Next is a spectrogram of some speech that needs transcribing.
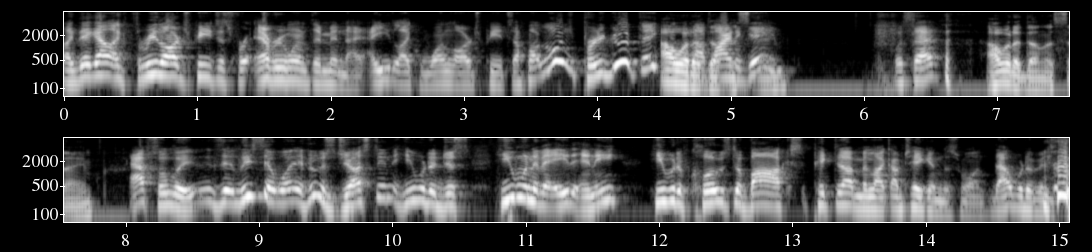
Like they got like three large pizzas for everyone at the midnight. I eat like one large pizza. I'm like, oh, it's pretty good. Thank you. I would have done the a game. What's that? I would have done the same. Absolutely. At least it, wa- if it was Justin, he would have just he wouldn't have ate any. He would have closed a box, picked it up, and been like, "I'm taking this one." That would have been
